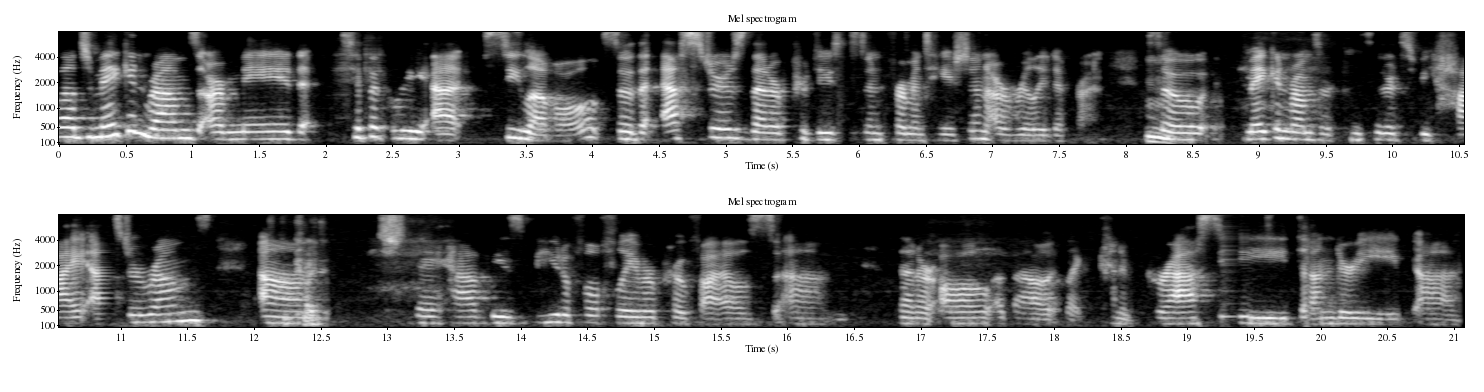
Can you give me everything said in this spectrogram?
Well, Jamaican rums are made typically at sea level. So the esters that are produced in fermentation are really different. Mm. So Jamaican rums are considered to be high ester rums. Um, okay. They have these beautiful flavor profiles um, that are all about like kind of grassy, dundery um,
